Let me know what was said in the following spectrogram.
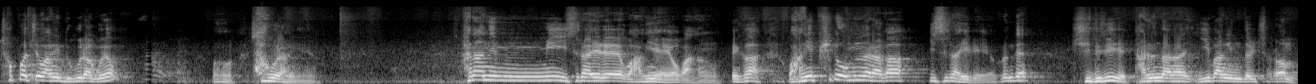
첫 번째 왕이 누구라고요? 어, 사울 왕이에요. 하나님이 이스라엘의 왕이에요, 왕. 그러니까 왕이 필요 없는 나라가 이스라엘이에요. 그런데 지들이 다른 나라 이방인들처럼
